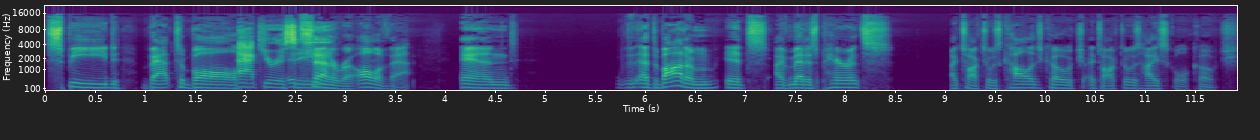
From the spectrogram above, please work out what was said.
speed, bat to ball, accuracy, etc. All of that, and at the bottom, it's I've met his parents. I talked to his college coach. I talked to his high school coach.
